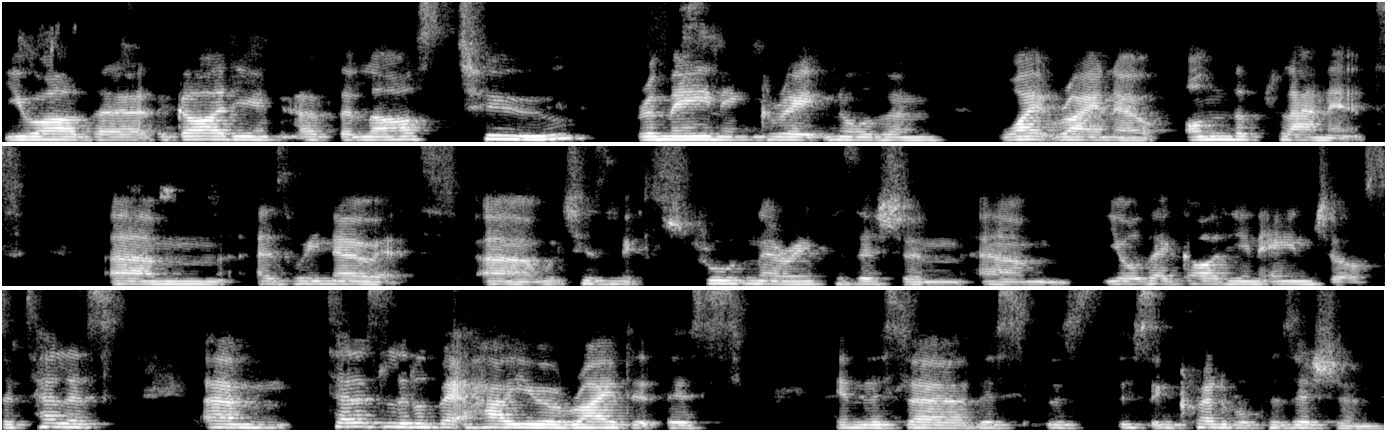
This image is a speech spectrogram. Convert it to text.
you are the, the guardian of the last two remaining great northern white rhino on the planet um, as we know it, uh, which is an extraordinary position. Um, you're their guardian angel. So tell us, um, tell us a little bit how you arrived at this in this uh, this, this this incredible position.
